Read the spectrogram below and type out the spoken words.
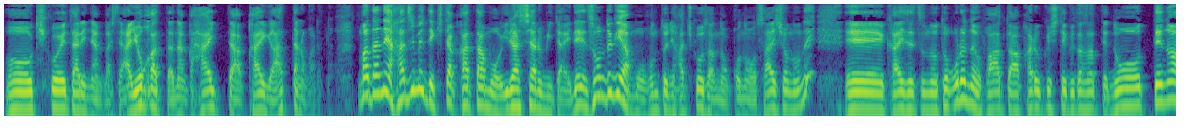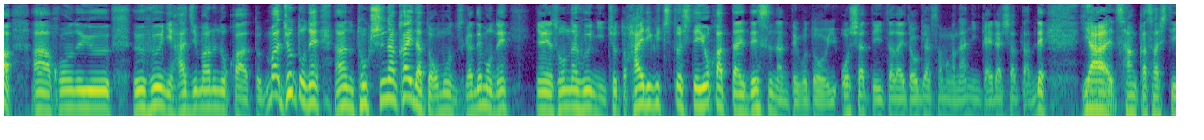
聞こえたりなんかして、あ、よかった、なんか入った回があったのかなと。またね、初めて来た方もいらっしゃるみたいで、その時はもう本当に八甲さんのこの最初のね、えー、解説のところでファーッと明るくしてくださって、脳ってのは、あこういう風に始まるのかと。まあちょっとね、あの、特殊な回だと思うんですが、でもね、えー、そんな風にちょっと入り口として良かったですなんてことをおっしゃっていただいたお客様が何人かいらっしゃったんで、いや、参加させて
